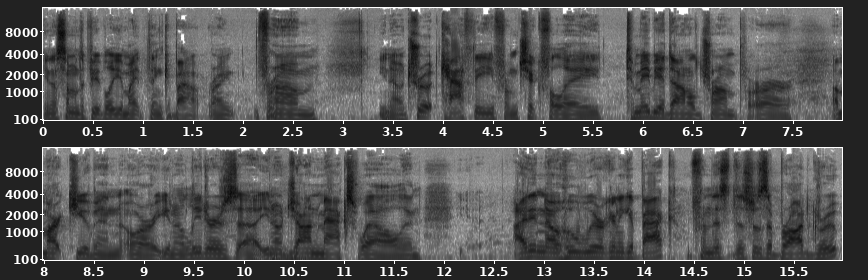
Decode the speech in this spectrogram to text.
you know, some of the people you might think about, right? From, you know, Truett Cathy from Chick fil A to maybe a Donald Trump or a Mark Cuban or, you know, leaders, uh, you know, John Maxwell. And I didn't know who we were going to get back from this. This was a broad group.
